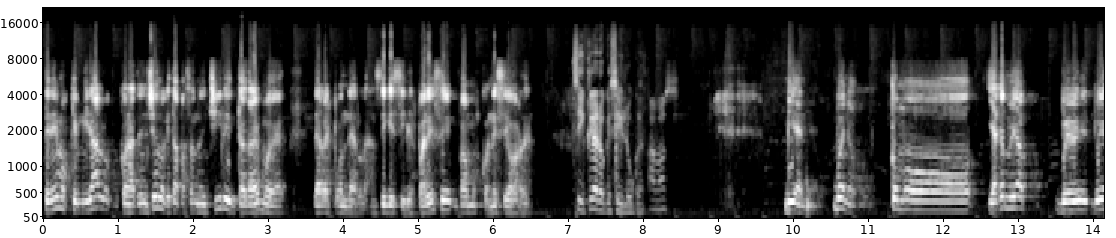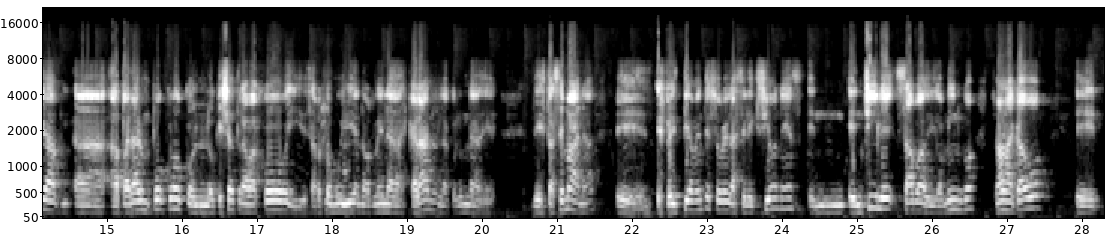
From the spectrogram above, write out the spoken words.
tenemos que mirarlo con atención lo que está pasando en Chile y trataremos de, de responderla. Así que si les parece, vamos con ese orden. Sí, claro que sí, Lucas. Vamos. Bien, bueno, como. Y acá me voy a, voy voy a, a- a parar un poco con lo que ya trabajó y desarrolló muy bien Ornella Escarano en la columna de, de esta semana. eh, efectivamente, sobre las elecciones en, en Chile, sábado y domingo, se van a cabo eh,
